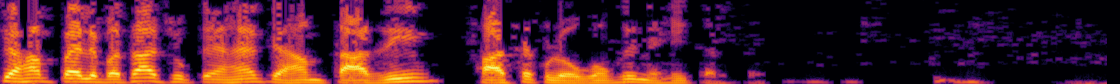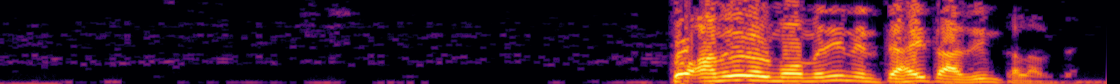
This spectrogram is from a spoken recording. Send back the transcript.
کہ ہم پہلے بتا چکے ہیں کہ ہم تعظیم فاسق لوگوں کی نہیں کرتے۔ تو امیر المومنین انتہائی تعظیم کا لفظ ہے۔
